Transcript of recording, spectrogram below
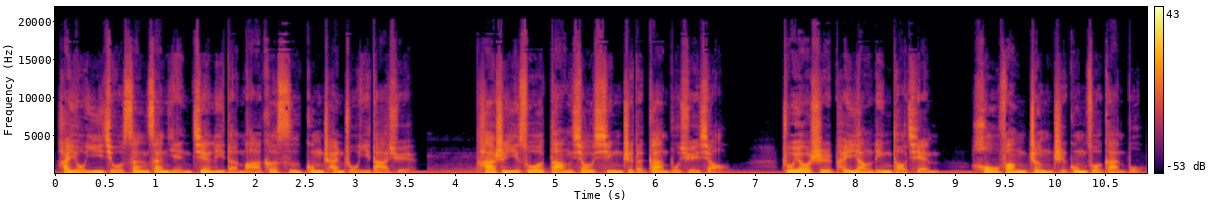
还有一九三三年建立的马克思共产主义大学。它是一所党校性质的干部学校，主要是培养领导前后方政治工作干部，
